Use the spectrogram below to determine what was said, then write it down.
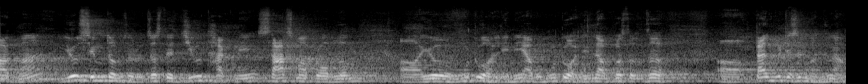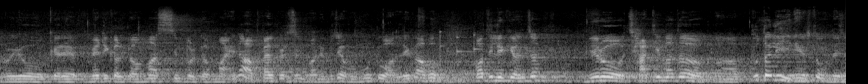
बादमा यो सिम्टम्सहरू जस्तै जिउ थाक्ने सासमा प्रब्लम यो मुटु हल्लिने अब मुटु हल्लिँदा अब कस्तो हुन्छ प्याल्पिटेसन भन्छौँ हाम्रो यो के अरे मेडिकल टर्ममा सिम्पल टर्ममा होइन? अब प्याल्पिटेसन भनेपछि अब मुटु हल्लेको अब कतिले के भन्छ मेरो छातीमा त पुतली हिँडे जस्तो हुँदैछ।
